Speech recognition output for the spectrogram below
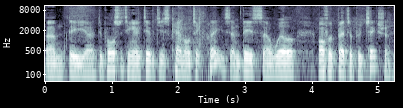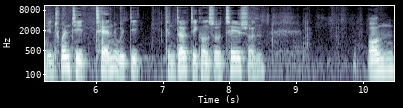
um, the uh, depositing activities cannot take place, and this uh, will offer better protection. In 2010, we did conduct a consultation on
